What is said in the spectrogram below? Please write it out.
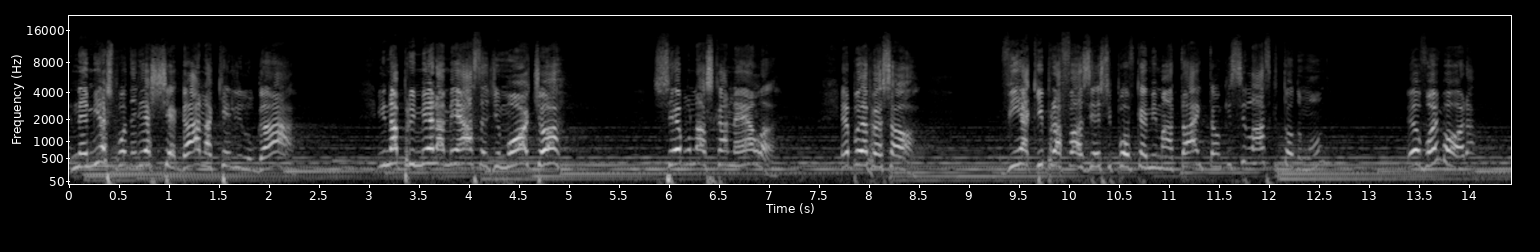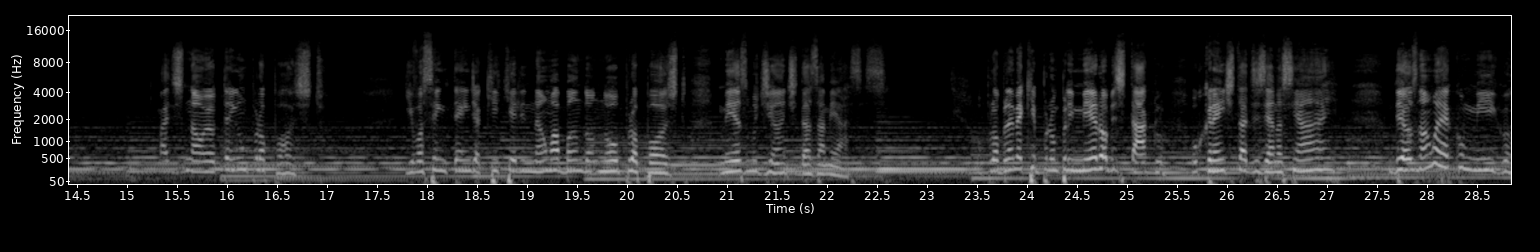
Neemias poderia chegar naquele lugar e na primeira ameaça de morte, ó, sebo nas canelas. Ele poderia pensar, ó, Vim aqui para fazer, esse povo quer me matar, então que se lasque todo mundo. Eu vou embora. Mas disse: Não, eu tenho um propósito. E você entende aqui que ele não abandonou o propósito, mesmo diante das ameaças. O problema é que, por um primeiro obstáculo, o crente está dizendo assim: Ai, Deus não é comigo.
